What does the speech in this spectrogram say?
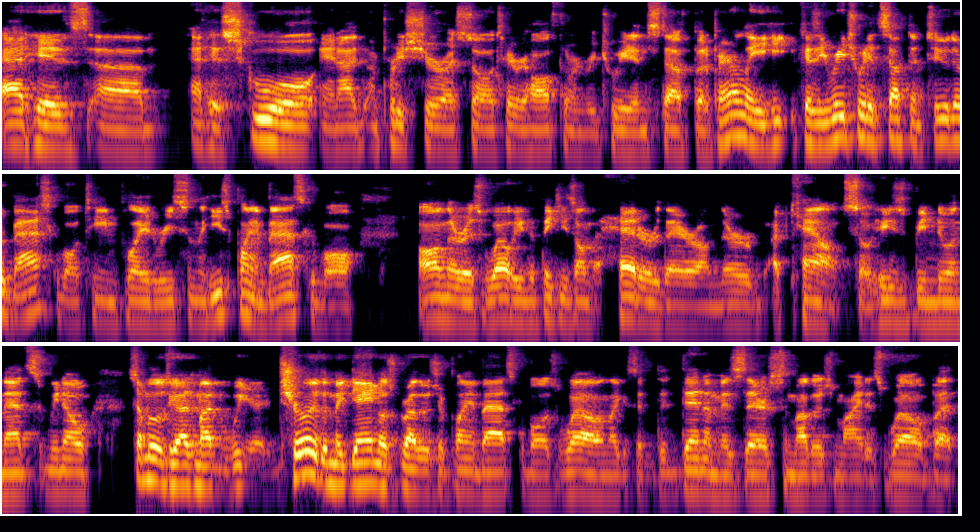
at his uh, at his school, and I, am pretty sure I saw Terry Hawthorne retweet and stuff. But apparently, he because he retweeted something too. Their basketball team played recently. He's playing basketball on there as well. He's I think he's on the header there on their account. So he's been doing that. So we know some of those guys might. We, surely the McDaniel's brothers are playing basketball as well. And like I said, the Denham is there. Some others might as well. But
